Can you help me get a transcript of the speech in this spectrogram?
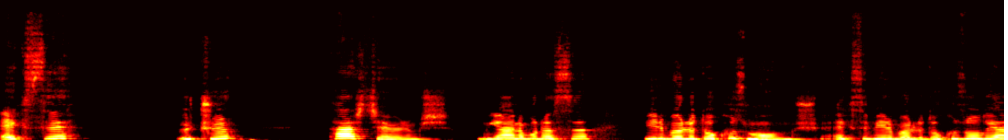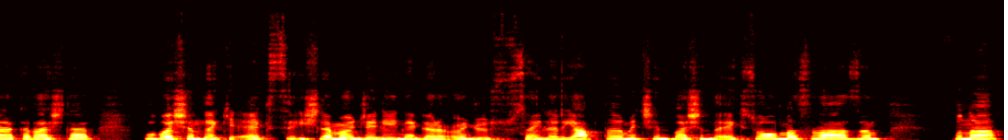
Eksi 3'ü ters çevirmiş. Yani burası 1 bölü 9 mu olmuş? Eksi 1 bölü 9 oluyor arkadaşlar. Bu başındaki eksi işlem önceliğine göre önce üstü sayıları yaptığım için başında eksi olması lazım. Buna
